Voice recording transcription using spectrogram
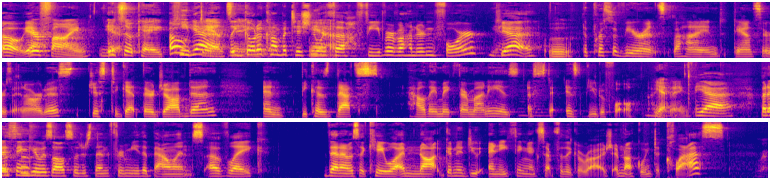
Oh, yeah. you're fine. It's okay. Oh Keep yeah, dancing. like go to competition with a fever of 104. Yeah. the perseverance behind dancers and artists just to get their job done and because that's how they make their money is ast- mm-hmm. is beautiful i Yeah. think Yeah, but I think it was also just then for me the balance of like, then I was like, okay, well, I'm not going to do anything except for the garage. I'm not going to class. Right.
